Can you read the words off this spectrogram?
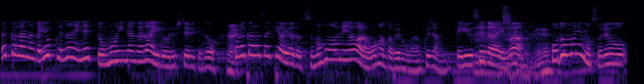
だからなんか良くないねって思いながらいろいろしてるけど、はい。これから先はいやだってスマホを見ながらご飯食べる方が楽じゃんっていう世代は、確かにね。子供にもそれを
